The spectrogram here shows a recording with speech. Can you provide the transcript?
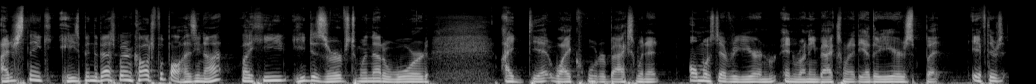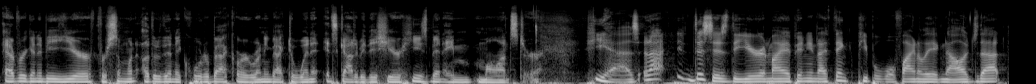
I just think he's been the best player in college football, has he not? Like he he deserves to win that award. I get why quarterbacks win it almost every year and, and running backs win it the other years, but if there's ever going to be a year for someone other than a quarterback or a running back to win it, it's got to be this year. He's been a monster. He has. And I, this is the year, in my opinion. I think people will finally acknowledge that.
